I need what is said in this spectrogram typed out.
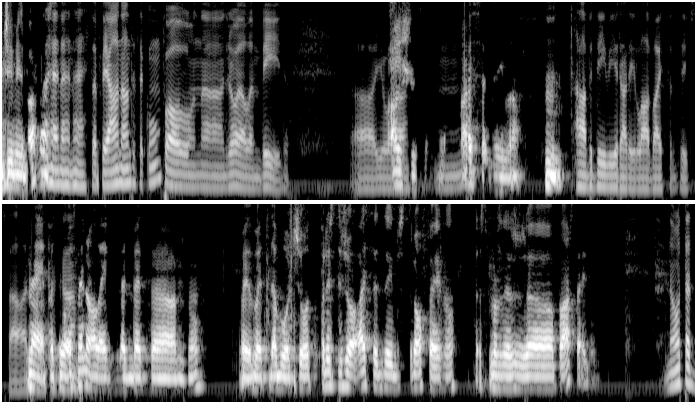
Džimis Butlers? Nē, nē, nē, starp Jānu Antetokumpo un uh, Joelu Embīdu. Uh, jo, mm, aizsardzībā. Hmm. Abi divi ir arī labi aizsardzības spēlētāji. Nē, pat to es nenolieku, bet, bet uh, nu, vai, vai dabūt šo prestižo aizsardzības trofeju, nu, tas man ir uh, pārsteigums. Nu, tad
